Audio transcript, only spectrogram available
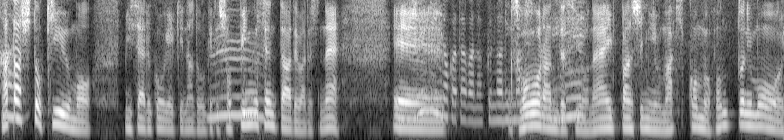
また首都キーウもミサイル攻撃などを受けて、ショッピングセンターではですね、えー、の方が亡くなりまし、ね、そうなんですよね、一般市民を巻き込む、本当にもう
